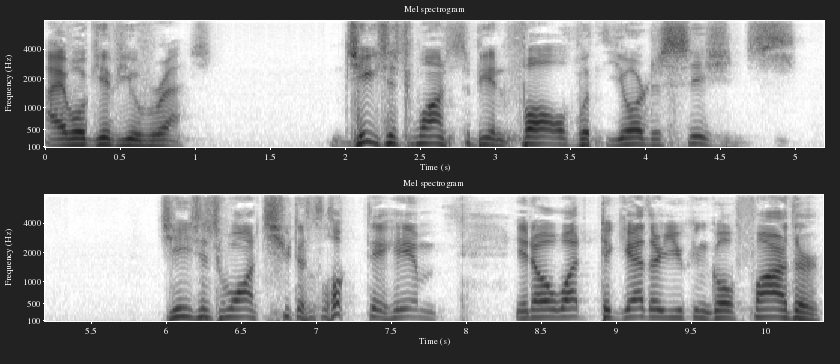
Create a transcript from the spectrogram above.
I will give you rest. Jesus wants to be involved with your decisions. Jesus wants you to look to Him. You know what? Together you can go farther.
